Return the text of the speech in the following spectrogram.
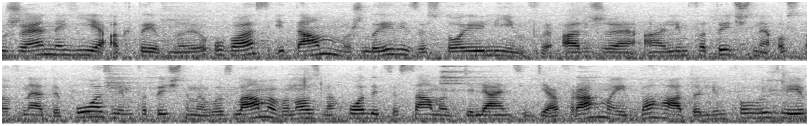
вже не є активною у вас, і там можливі застої лімфи, адже лімфатичне основне депо з лімфатичними вузлами воно знаходиться саме в ділянці діафрагми, і багато лімфовузлів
